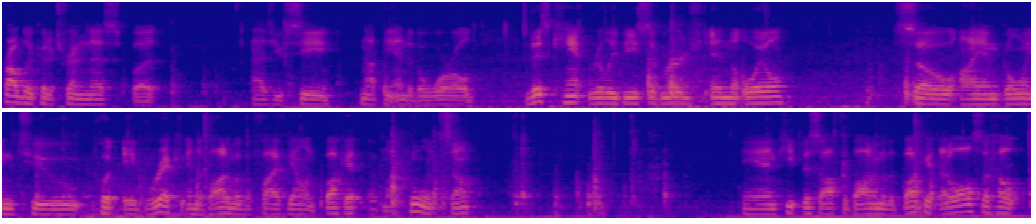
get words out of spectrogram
Probably could have trimmed this, but as you see, not the end of the world. This can't really be submerged in the oil, so I am going to put a brick in the bottom of a five gallon bucket of my coolant sump and keep this off the bottom of the bucket. That'll also help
